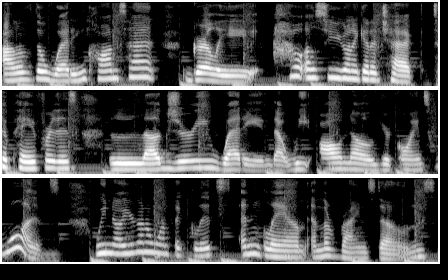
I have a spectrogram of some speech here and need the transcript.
out of the wedding content, girly, how else are you going to get a check to pay for this luxury wedding that we all know you're going to want? We know you're going to want the glitz and glam and the rhinestones.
